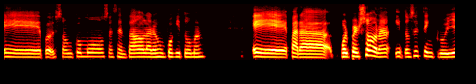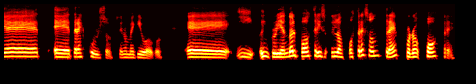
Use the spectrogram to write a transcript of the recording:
eh, pues son como $60 un poquito más, eh, para por persona, y entonces te incluye, eh, 3 cursos, si no me equivoco, eh, y incluyendo el postre, y los postres son 3 pro postres.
